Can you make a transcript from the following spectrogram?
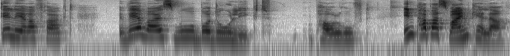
Der Lehrer fragt, wer weiß, wo Bordeaux liegt? Paul ruft, in Papas Weinkeller.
